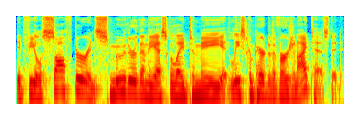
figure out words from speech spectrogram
It feels softer and smoother than the Escalade to me, at least compared to the version I tested.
